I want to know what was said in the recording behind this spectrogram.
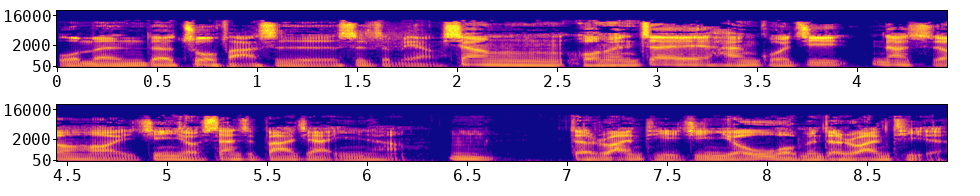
我们的做法是是怎么样？像我们在韩国，记那时候哈，已经有三十八家银行，嗯，的软体已经有我们的软体了，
